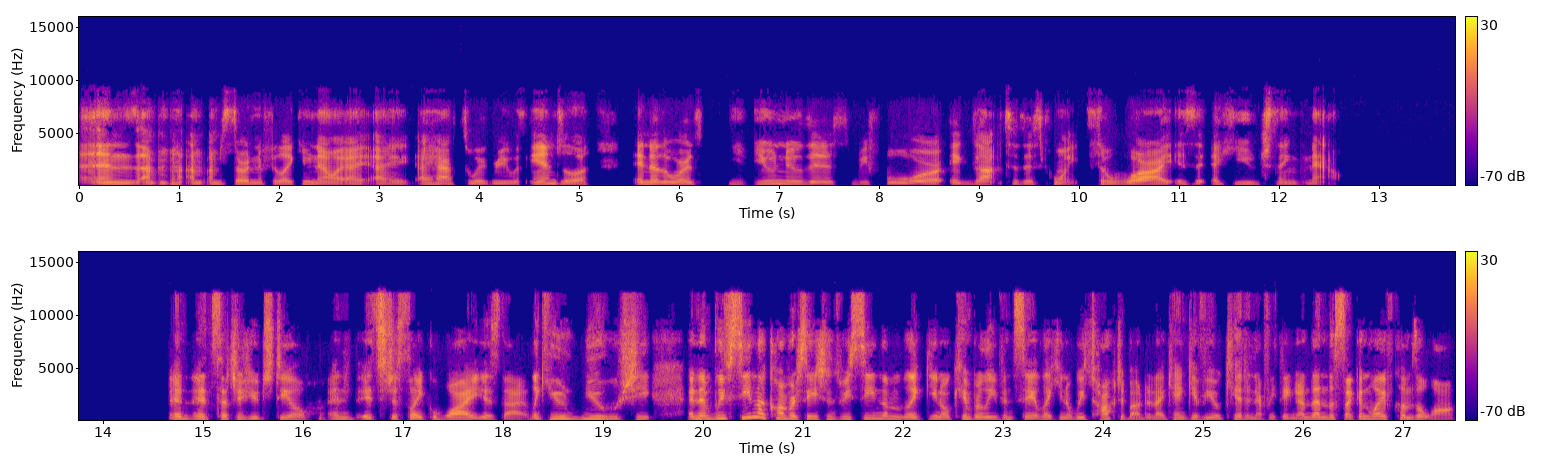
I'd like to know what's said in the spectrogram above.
And I'm I'm I'm starting to feel like you know I I I have to agree with Angela in other words, you knew this before it got to this point. So why is it a huge thing now? And it's such a huge deal. And it's just like, why is that? Like, you knew she, and then we've seen the conversations, we've seen them, like, you know, Kimberly even say, like, you know, we've talked about it. I can't give you a kid and everything. And then the second wife comes along.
